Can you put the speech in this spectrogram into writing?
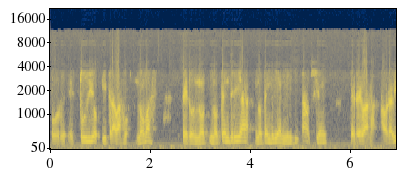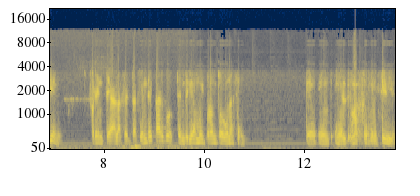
por estudio y trabajo, no más, pero no no tendría no tendría ninguna opción de rebaja. Ahora bien, frente a la aceptación de cargo tendría muy pronto una en, en- en el tema feminicidio,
